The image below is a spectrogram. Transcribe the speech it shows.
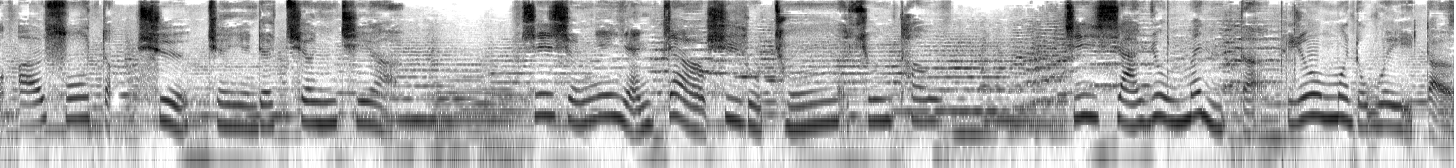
脱口而出的是亲人的亲切，细细念念的是乳虫的胸膛，是香又闷的幽默的味道，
